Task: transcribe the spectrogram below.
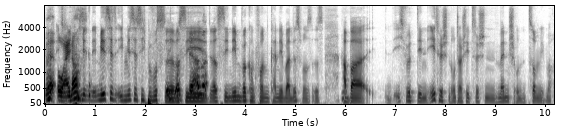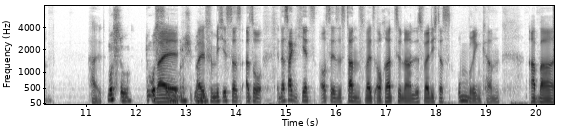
Why ich, not? Mir, mir, ist jetzt, mir ist jetzt nicht bewusst, äh, was, die, was die Nebenwirkung von Kannibalismus ist. Aber ich würde den ethischen Unterschied zwischen Mensch und Zombie machen. Halt. Musst du. Du musst Weil- einen Unterschied machen. Weil für mich ist das, also, das sage ich jetzt aus der Distanz, weil es auch rational ist, weil ich das umbringen kann. Aber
